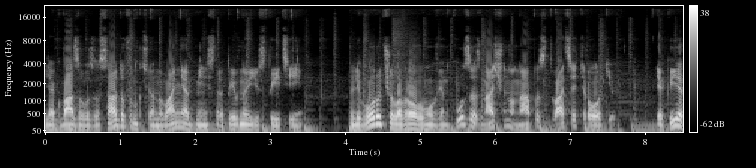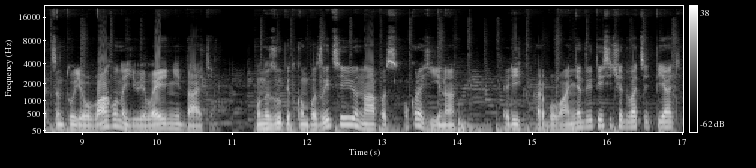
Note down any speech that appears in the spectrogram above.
як базову засаду функціонування адміністративної юстиції. Ліворуч у лавровому вінку зазначено напис 20 років, який акцентує увагу на ювілейній даті. Унизу під композицією напис Україна, рік карбування 2025,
